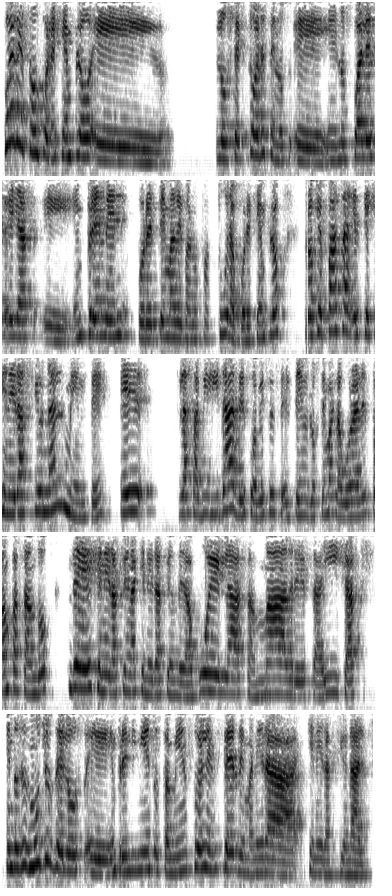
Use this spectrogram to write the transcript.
¿cuáles son, por ejemplo, los sectores en los, eh, en los cuales ellas eh, emprenden por el tema de manufactura, por ejemplo? Lo que pasa es que generacionalmente las habilidades o a veces el los temas laborales van pasando de generación a generación, de abuelas a madres, a hijas. Entonces muchos de los emprendimientos también suelen ser de manera generacional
